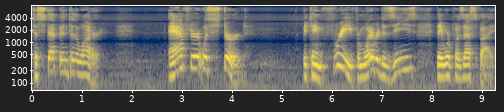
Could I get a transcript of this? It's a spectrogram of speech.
to step into the water after it was stirred, became free from whatever disease they were possessed by.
